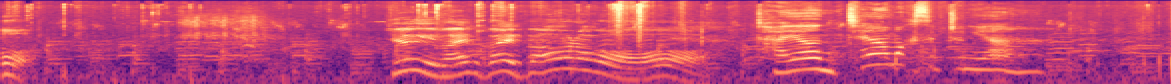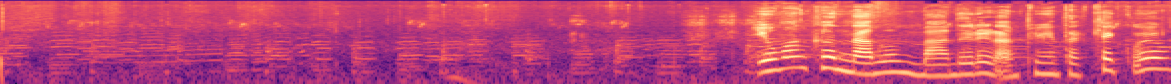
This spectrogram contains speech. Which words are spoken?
어. 지렁이 많이, 빨리 빠오라고. 자연 체험 학습 중이야. 요만큼 남은 마늘을 남편이 다 캤고요.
